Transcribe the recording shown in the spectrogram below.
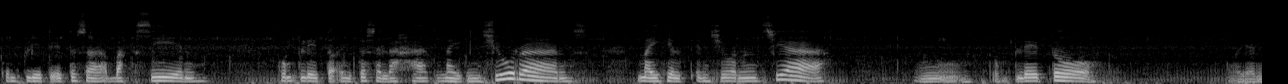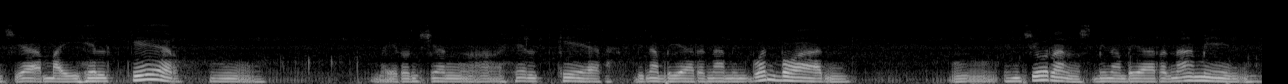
Kompleto ito sa vaccine. Kompleto ito sa lahat. May insurance. May health insurance siya. Hmm. Kompleto. Ayan siya. May health care. Hmm. Mayroon siyang ah, health care. Binabayaran namin buwan-buwan. Mm, insurance, binabayaran namin.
